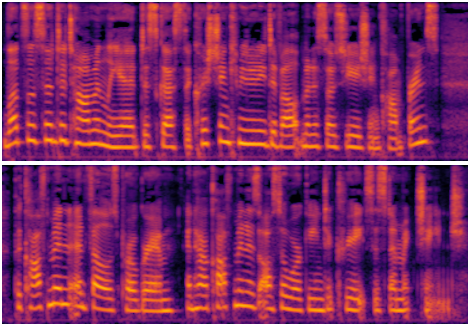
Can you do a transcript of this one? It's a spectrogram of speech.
let's listen to Tom and Lia discuss the Christian Community Development Association Conference, the Kauffman and Fellows Program, and how Kauffman is also working to create systemic change.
